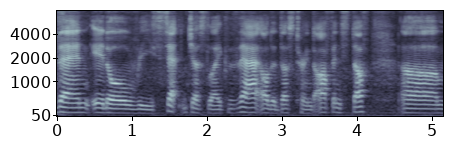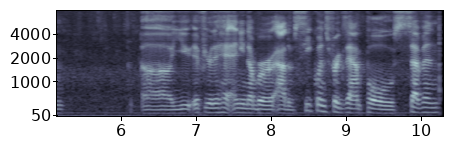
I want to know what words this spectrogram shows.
then it'll reset just like that, all the dust turned off and stuff. Um, uh, you, if you're to hit any number out of sequence, for example, 7,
